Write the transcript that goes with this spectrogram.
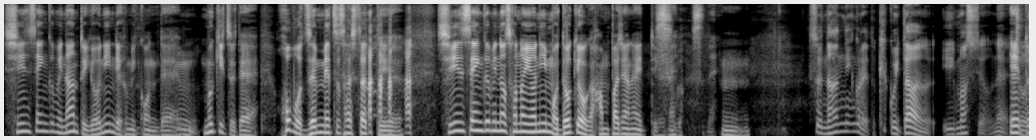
新選組なんと4人で踏み込んで、うん。無傷でほぼ全滅させたっていう 新選組のその4人も度胸が半端じゃないっていうすねごいですね。うん、それ何人ぐらいと結構いたいますよねえっと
